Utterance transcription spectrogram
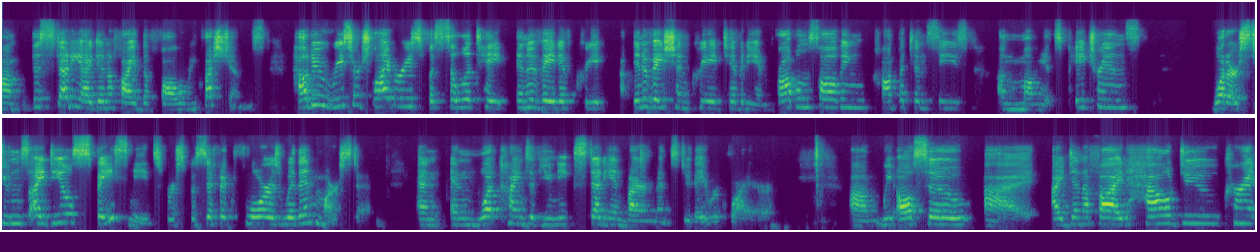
Um, this study identified the following questions. How do research libraries facilitate innovative innovation, creativity, and problem solving competencies among its patrons? What are students' ideal space needs for specific floors within Marston? And, and what kinds of unique study environments do they require? Um, we also uh, identified how do current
